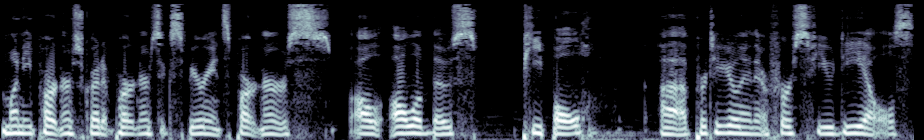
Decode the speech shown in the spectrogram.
money partners, credit partners, experience partners, all all of those people, uh, particularly in their first few deals.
